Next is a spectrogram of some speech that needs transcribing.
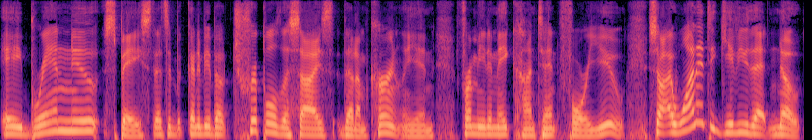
a brand new space that's going to be about triple the size that I'm currently in for me to make content for you. So I wanted to give you that note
